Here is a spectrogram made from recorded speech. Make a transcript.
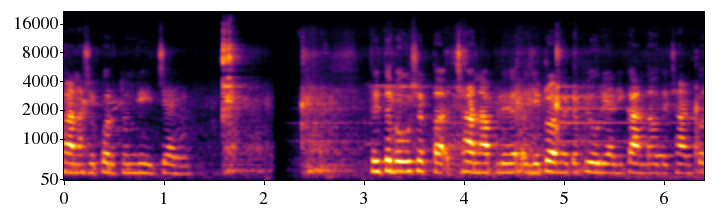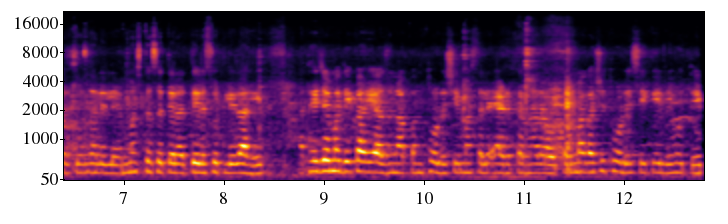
छान अशी परतून घ्यायची आहे. तर इथं बघू शकता छान आपले जे टोमॅटो प्युरी आणि कांदा होते छान परतून झालेले आहे. मस्त असं त्याला तेल सुटलेलं आहे. आता ह्याच्यामध्ये काही अजून आपण थोडेसे मसाले ॲड करणार आहोत. तर मग असे थोडेसे केले होते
